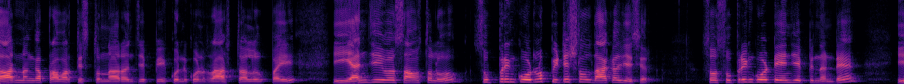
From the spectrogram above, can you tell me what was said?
దారుణంగా ప్రవర్తిస్తున్నారు అని చెప్పి కొన్ని కొన్ని రాష్ట్రాలపై ఈ ఎన్జిఓ సంస్థలు సుప్రీంకోర్టులో పిటిషన్లు దాఖలు చేశారు. సో సుప్రీంకోర్టు ఏం చెప్పిందంటే ఈ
